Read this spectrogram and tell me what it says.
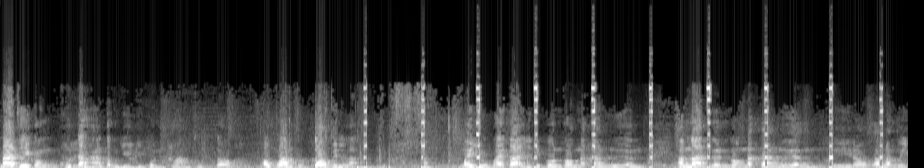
หน้าที่ของคุณทหารต้องยืนอยู่บนความถูกต้อง เอาความถูกต้องเป็นหลัก ไม่อยู่ภายใต้อิทธิพลของนักการเมืองอำนาจเงินของนักการเมืองที่เรากำลังวิ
